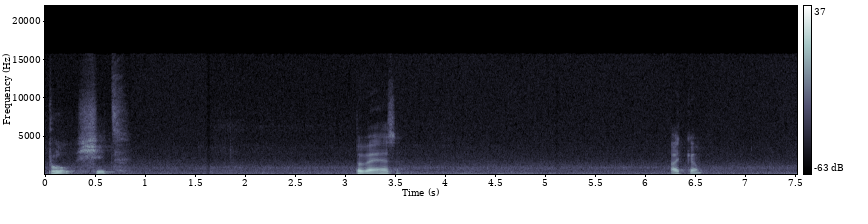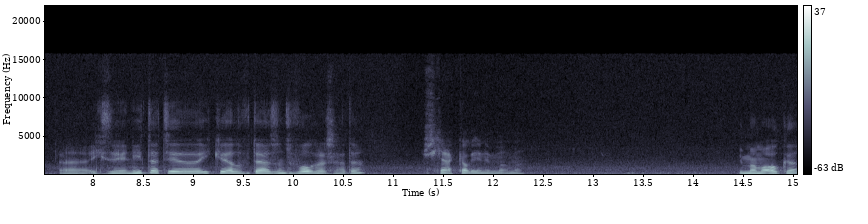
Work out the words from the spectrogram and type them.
Bullshit. Bewijzen. I kan. Eh, ik zei niet dat je, ik 11.000 volgers had, hè? Waarschijnlijk alleen in mama. Uw mama ook, hè?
